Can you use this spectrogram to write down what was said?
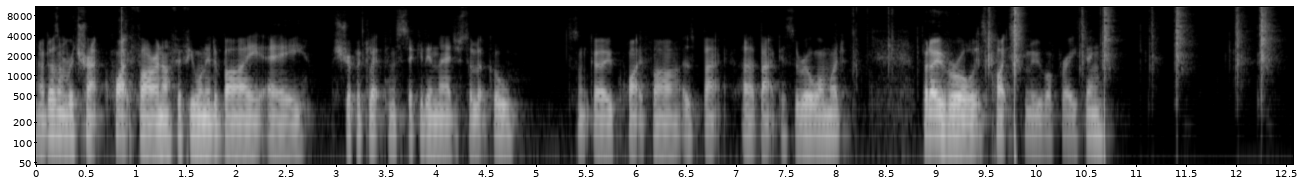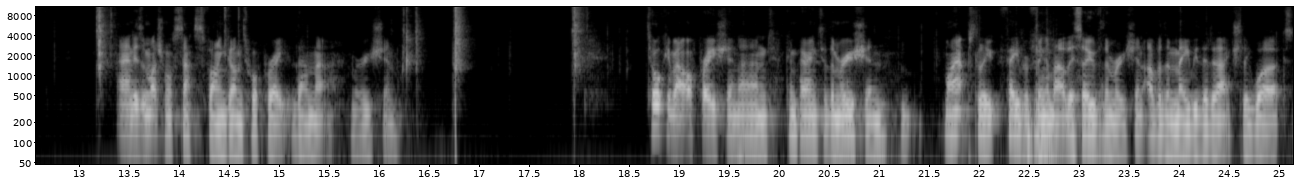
Now it doesn't retract quite far enough if you wanted to buy a stripper clip and stick it in there just to look cool doesn't go quite far as back uh, back as the real one would. But overall, it's quite smooth operating and is a much more satisfying gun to operate than that Marushin. Talking about operation and comparing to the Marushin, my absolute favourite thing about this over the Marushin, other than maybe that it actually works,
